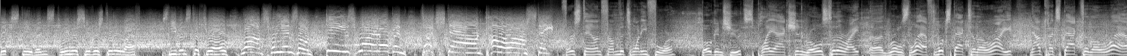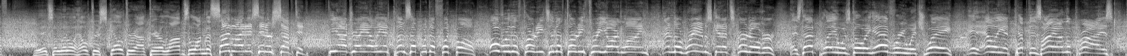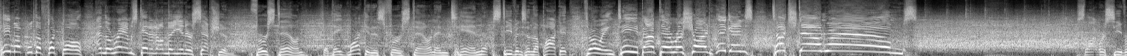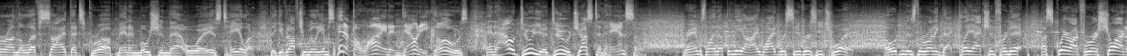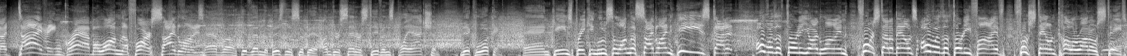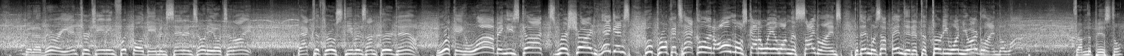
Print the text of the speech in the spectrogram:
Nick Stevens, three receivers to the left. Stevens to throw. Lobs for the end zone. Dean's wide open. Touchdown, Colorado State. First down from the 24. Bogenschutz. Play action. Rolls to the right. Uh, rolls left. Looks back to the right. Now cuts back to the left. It's a little helter-skelter out there. Lobs along the sideline. It's intercepted. DeAndre Elliott comes up with the football over the 30 to the 33-yard line, and the Rams get a turnover as that play was going every which way, and Elliott kept his eye on the prize, came up with the football, and the Rams get it on the interception. First down. They mark it as first down, and 10. Stevens in the pocket, throwing deep out there. Rashard Higgins, touchdown Rams! Slot receiver on the left side, that's Grubb. Man in motion that way is Taylor. They give it off to Williams, hit at the line, and down he goes. And how do you do, Justin Hanson? Rams line up in the eye, wide receivers each way. Oden is the running back. Play action for Nick. A square out for Rashard. A diving grab along the far sideline. Have uh, give them the business a bit. Under center Stevens. Play action. Nick looking. And Gaines breaking loose along the sideline. He's got it over the 30 yard line. Forced out of bounds over the 35. First down, Colorado State. Been a very entertaining football game in San Antonio tonight. Back to throw Stevens on third down. Looking, lobbing. He's got Rashard Higgins, who broke a tackle and almost got away along the sidelines, but then was upended at the 31 yard line. The lob from the pistol.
